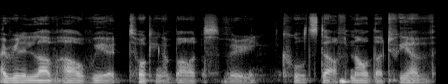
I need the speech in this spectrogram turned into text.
I really love how we're talking about very cool stuff now that we have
